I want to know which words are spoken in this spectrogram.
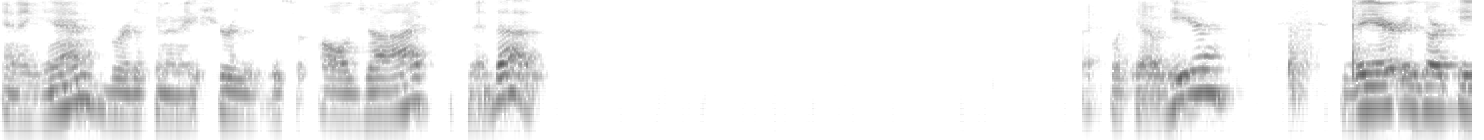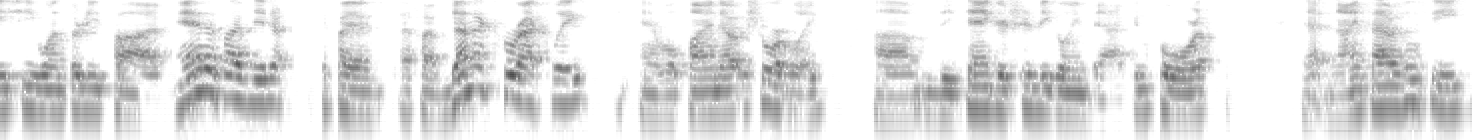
And again, we're just going to make sure that this all jives, and it does. If I click out here, there is our KC-135. And if I've, did it, if, I, if I've done it correctly, and we'll find out shortly, um, the tanker should be going back and forth at 9,000 feet,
